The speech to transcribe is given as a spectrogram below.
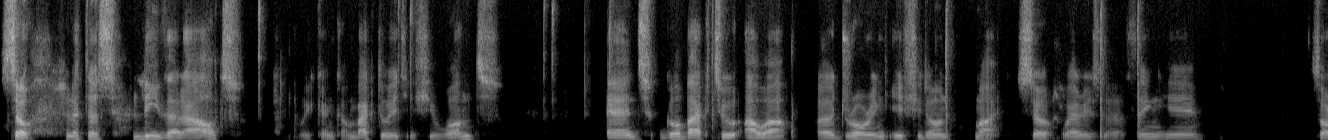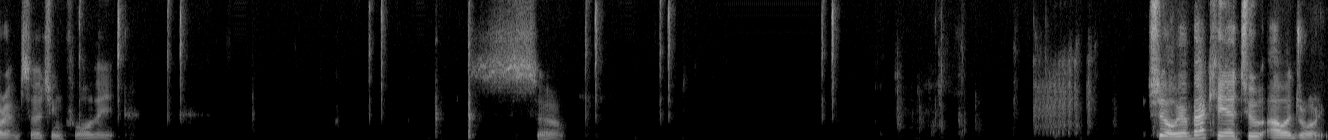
So let us leave that out. We can come back to it if you want and go back to our uh, drawing if you don't mind. So where is the thing here? Sorry, I'm searching for the, so. So we're back here to our drawing.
